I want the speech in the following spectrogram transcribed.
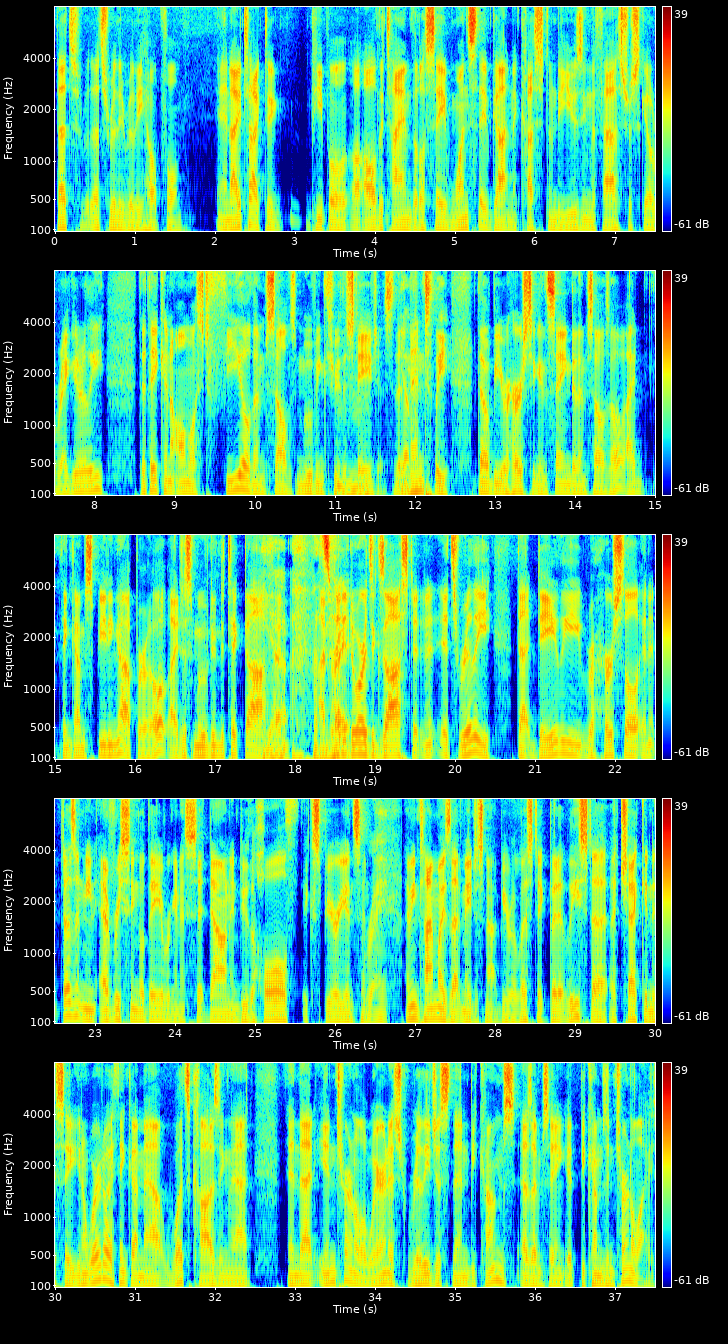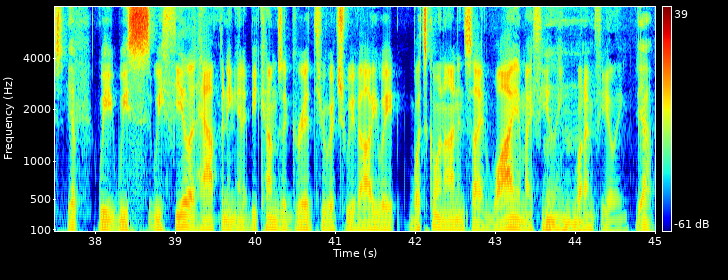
That's that's really really helpful. And I talk to people all the time that'll say once they've gotten accustomed to using the faster scale regularly, that they can almost feel themselves moving through the Mhm. stages. That Yep. mentally they'll be rehearsing and saying to themselves, "Oh, I think I'm speeding up," or "Oh, I just moved into ticked off." Yeah, and I'm that's headed towards exhausted. And it- it's really that daily rehearsal. And it doesn't mean every single day we're going to sit down and do the whole experience. And Right. I mean, time wise, that may just not be realistic, but at least a, a check in to say, you know, where do I think I'm at? What's causing that? And that internal awareness really just then becomes, as I'm saying, it becomes internalized. Yep. We, we, we feel it happening and it becomes a grid through which we evaluate what's going on inside. Why am I feeling Mhm. what I'm feeling? Yeah,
